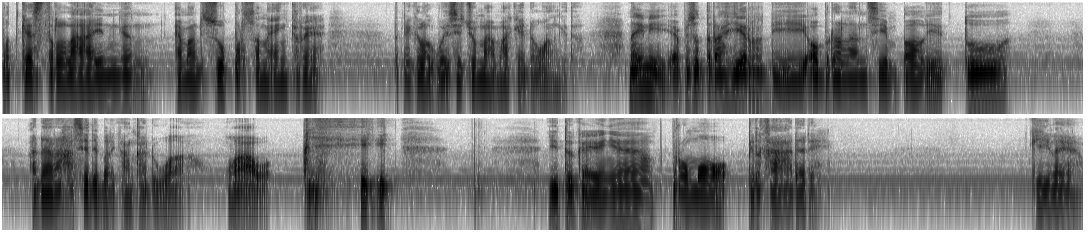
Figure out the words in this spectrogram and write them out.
podcaster lain kan emang disupport sama anchor ya, tapi kalau gue sih cuma pakai doang gitu. Nah ini episode terakhir di obrolan simpel itu ada rahasia di balik angka dua. Wow. itu kayaknya promo pilkada deh. Gila ya.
